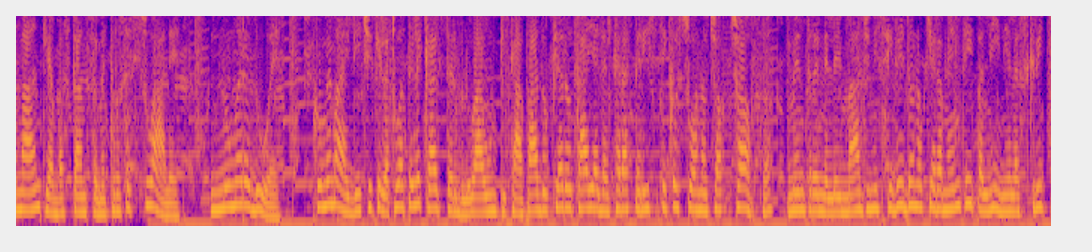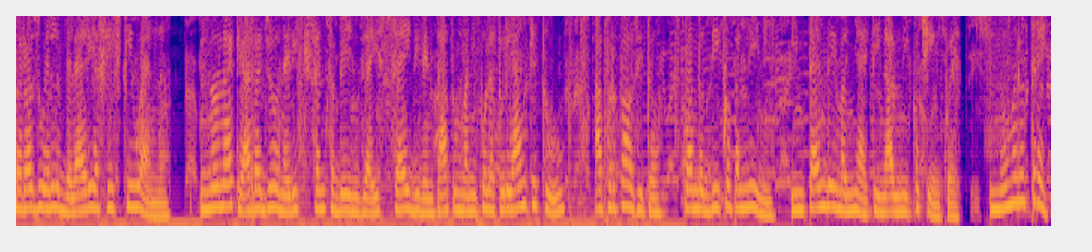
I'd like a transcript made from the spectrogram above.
ma anche abbastanza metrosessuale. Numero 2. Come mai dici che la tua Telecaster blu ha un pick-up a doppia rotaia del caratteristico suono chop chop? Mentre nelle immagini si vedono chiaramente i pallini e la scritta Roswell dell'Area 51. Non è che ha ragione Rick senza benza e sei diventato un manipolatore anche tu? A proposito, quando dico pallini, intendo i magneti in Alnico 5. Numero 3.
